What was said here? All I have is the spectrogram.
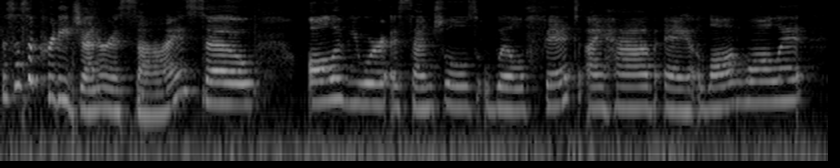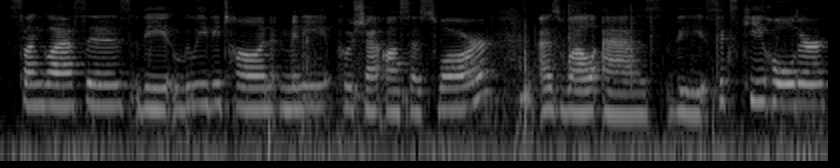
This is a pretty generous size. So all of your essentials will fit. I have a long wallet, sunglasses, the Louis Vuitton mini pochette accessoire, as well as the six key holder.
